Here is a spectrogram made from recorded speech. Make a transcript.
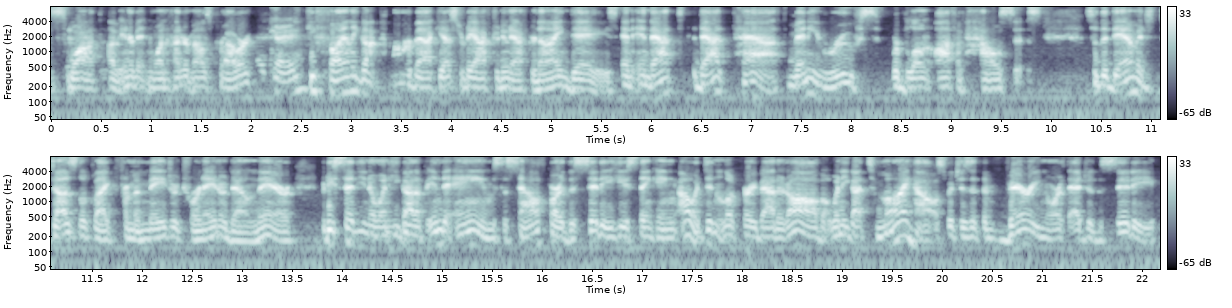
swath of intermittent 100 miles per hour. Okay. He finally got power back yesterday afternoon after nine days, and in that that path, many roofs were blown off of houses. So the damage does look like from a major tornado down there. But he said, you know, when he got up into Ames, the south part of the city, he's thinking, oh, it didn't look very bad at all. But when he got to my house, which is at the very north edge of the city,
